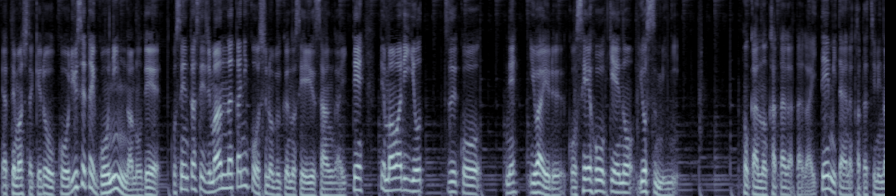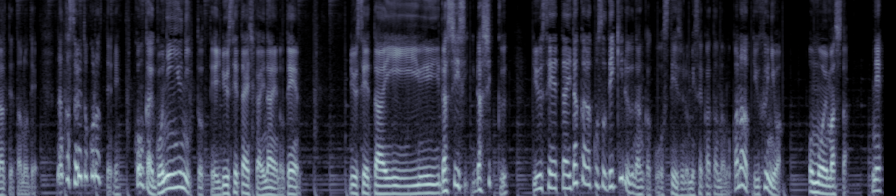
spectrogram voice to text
やってましたけど、こう、流星体5人なので、こうセンターステージ真ん中にこう、忍くんの声優さんがいて、で、周り4つ、こう、ね、いわゆる、こう、正方形の四隅に、他の方々がいて、みたいな形になってたので、なんかそういうところってね、今回5人ユニットって流星体しかいないので、流星体らしい、らしく、流星体だからこそできるなんかこうステージの見せ方なのかなっていうふうには思いました。ね。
